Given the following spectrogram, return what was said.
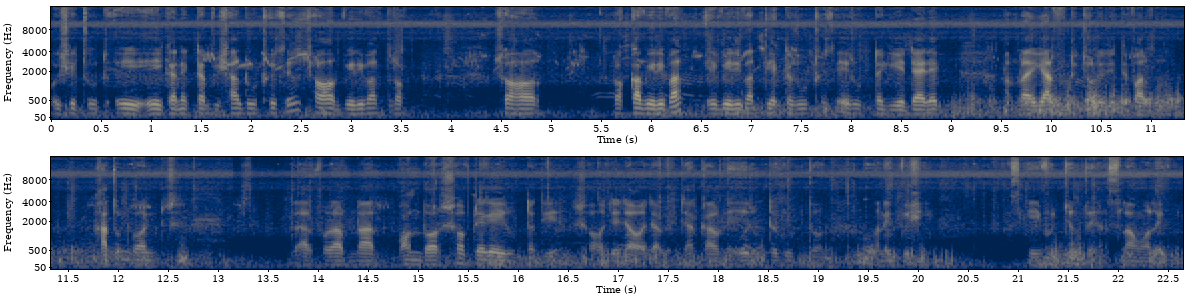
ওই সেতু এই, এইখানে একটা বিশাল রুট হয়েছে, শহর বেরিবাদ শহর রক্কা বেরিবাদ এই বেরিবাদ দিয়ে একটা রুট হয়েছে, এই রুটটা গিয়ে ডাইরেক্ট আমরা এয়ারপোর্টে চলে যেতে পারব, খাতুনগঞ্জ, তারপর আপনার বন্দর, সব জায়গায় এই রুটটা দিয়ে সহজে যাওয়া যাবে, যার কারণে এই রুটটার গুরুত্ব অনেক বেশি। আজকে এই পর্যন্তই, আসসালামু আলাইকুম।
